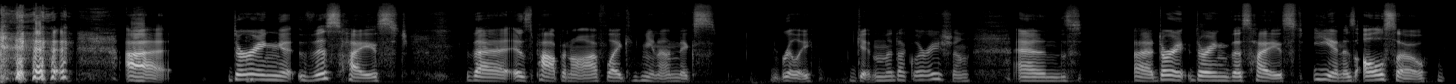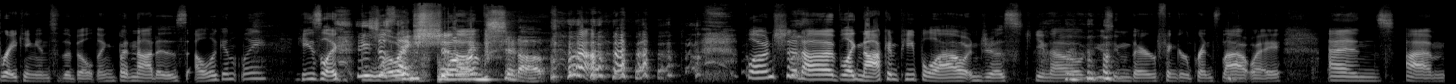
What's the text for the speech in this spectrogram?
uh, during this heist that is popping off, like you know, Nick's really getting the Declaration, and uh, during during this heist, Ian is also breaking into the building, but not as elegantly. He's like He's just like shit blowing up, shit up. blowing shit up, like knocking people out, and just you know using their fingerprints that way. And um,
